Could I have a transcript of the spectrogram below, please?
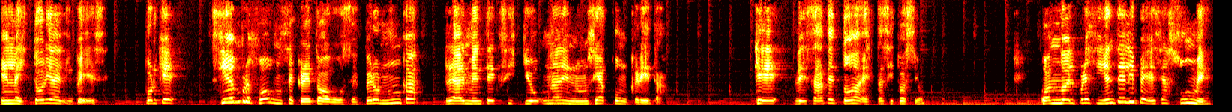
en la historia del IPS, porque siempre fue un secreto a voces, pero nunca realmente existió una denuncia concreta que desate toda esta situación. Cuando el presidente del IPS asume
